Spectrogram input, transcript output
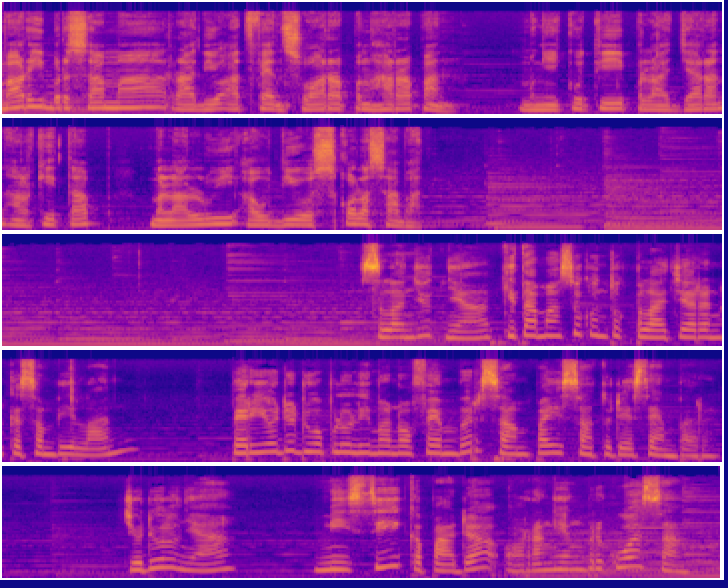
Mari bersama Radio Advent Suara Pengharapan mengikuti pelajaran Alkitab melalui audio Sekolah Sabat. Selanjutnya, kita masuk untuk pelajaran ke-9, periode 25 November sampai 1 Desember. Judulnya, Misi kepada Orang yang Berkuasa.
